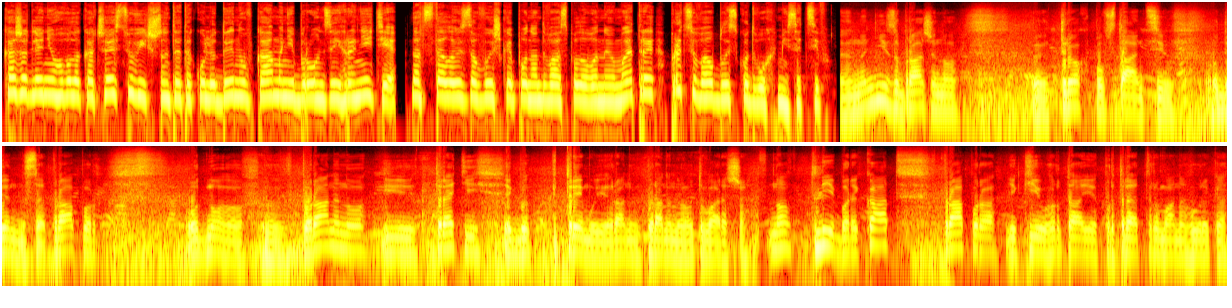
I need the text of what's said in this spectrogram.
каже, для нього велика честь увічнити таку людину в камені, бронзі й граніті. Над стелею заввишки понад 2,5 метри працював близько двох місяців. На ній зображено е, трьох повстанців. Один несе прапор, одного поранено пораненого і третій якби підтримує пораненого товариша. На тлі барикад, прапора, який огортає портрет Романа Гурика,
